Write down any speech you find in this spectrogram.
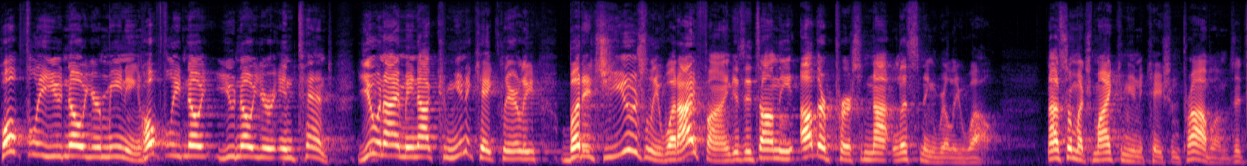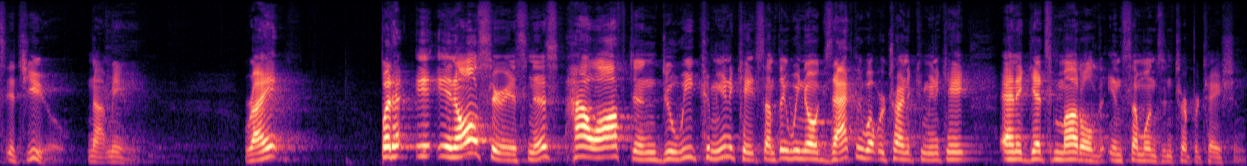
Hopefully, you know your meaning. Hopefully, know, you know your intent. You and I may not communicate clearly, but it's usually what I find is it's on the other person not listening really well. Not so much my communication problems, it's, it's you, not me. Right? But in all seriousness, how often do we communicate something? We know exactly what we're trying to communicate, and it gets muddled in someone's interpretation.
